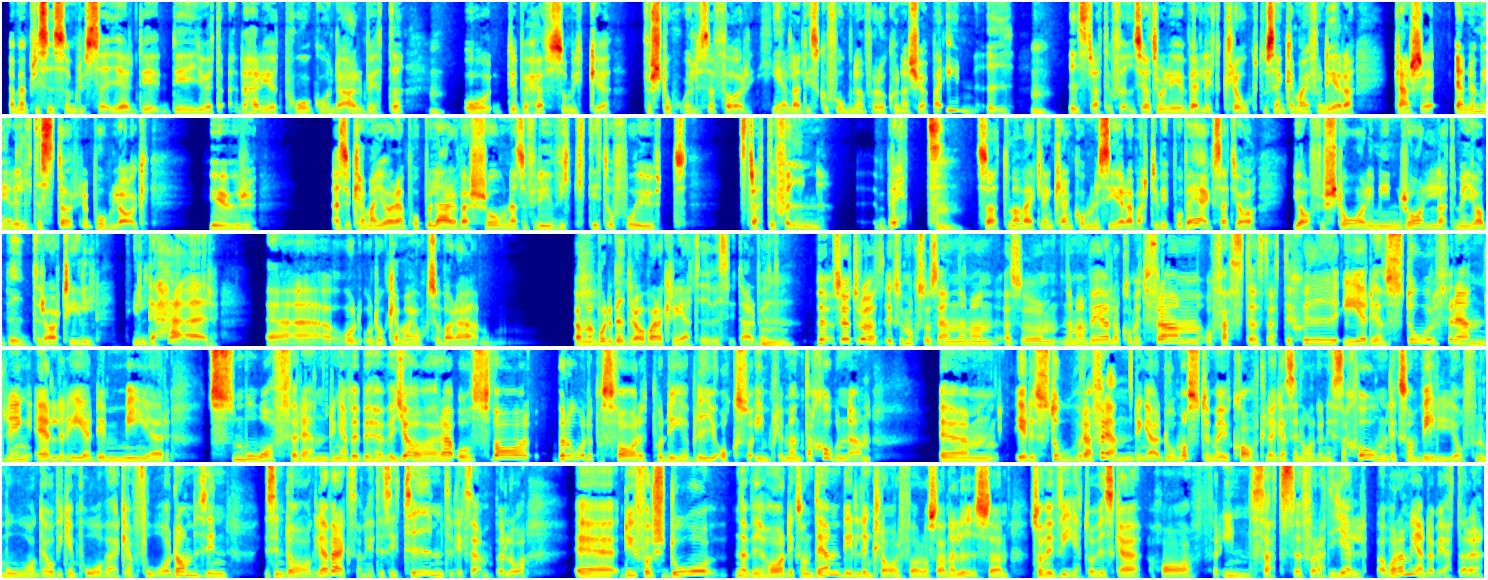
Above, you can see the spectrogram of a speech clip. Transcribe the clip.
ja, men precis som du säger, det, det, är ju ett, det här är ju ett pågående arbete mm. och det behövs så mycket förståelse för hela diskussionen för att kunna köpa in i, mm. i strategin. Så jag tror det är väldigt klokt. Och sen kan man ju fundera kanske ännu mer i lite större bolag. Hur alltså kan man göra en populär version? Alltså för det är viktigt att få ut strategin brett. Mm. Så att man verkligen kan kommunicera vart är vi på väg. Så att jag, jag förstår i min roll att men jag bidrar till, till det här. Uh, och, och då kan man ju också vara ja, men både bidra och vara kreativ i sitt arbete. Mm. Så jag tror att liksom också sen när man, alltså, när man väl har kommit fram och fastställt strategi, är det en stor förändring eller är det mer små förändringar vi behöver göra? Och svar, beroende på svaret på det blir ju också implementationen. Um, är det stora förändringar då måste man ju kartlägga sin organisation, liksom vilja och förmåga och vilken påverkan får de i sin, i sin dagliga verksamhet, i sitt team till exempel. Då. Eh, det är först då, när vi har liksom den bilden klar för oss, analysen, som vi vet vad vi ska ha för insatser för att hjälpa våra medarbetare.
